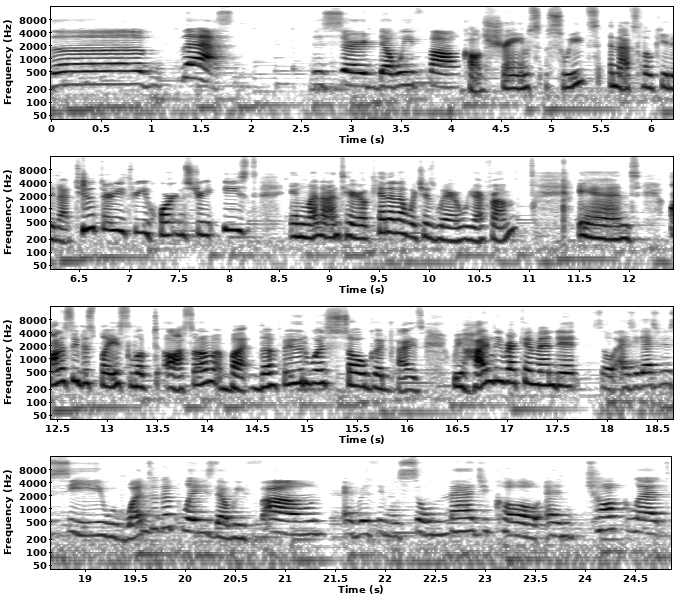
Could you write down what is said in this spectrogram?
The best dessert that we found called Shraim's Sweets, and that's located at 233 Horton Street East in London, Ontario, Canada, which is where we are from. And honestly, this place looked awesome, but the food was so good, guys. We highly recommend it. So as you guys will see, we went to the place that we found. Everything was so magical and chocolate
